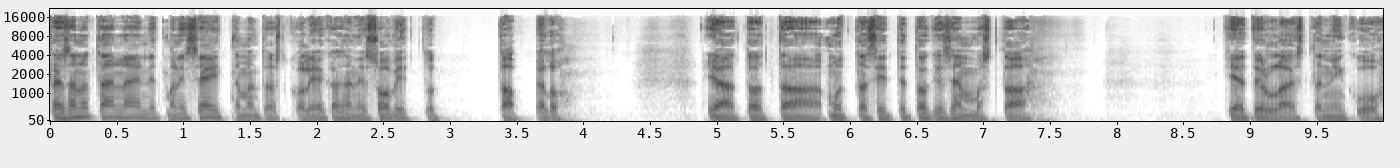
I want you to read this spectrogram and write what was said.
tai sanotaan näin, että mä olin 17, kun oli ekaisen sovittu tappelu. Ja tota, mutta sitten toki semmoista tietynlaista niinku,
